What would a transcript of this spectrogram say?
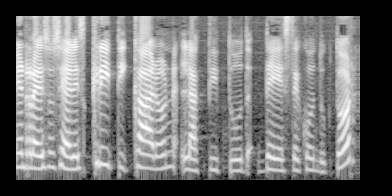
En redes sociales criticaron la actitud de este conductor.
